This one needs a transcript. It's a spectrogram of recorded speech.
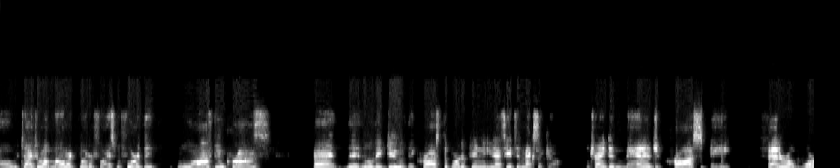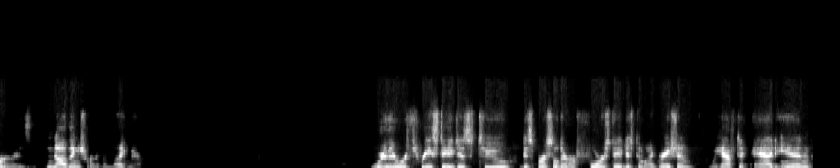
Uh, we talked about monarch butterflies before. They will often cross, uh, they, well, they do. They cross the border between the United States and Mexico. And trying to manage across a federal border is nothing short of a nightmare. Where there were three stages to dispersal, there are four stages to migration. We have to add in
